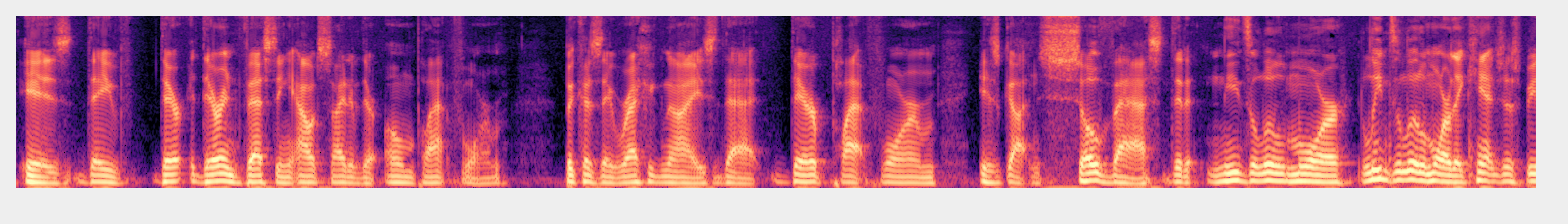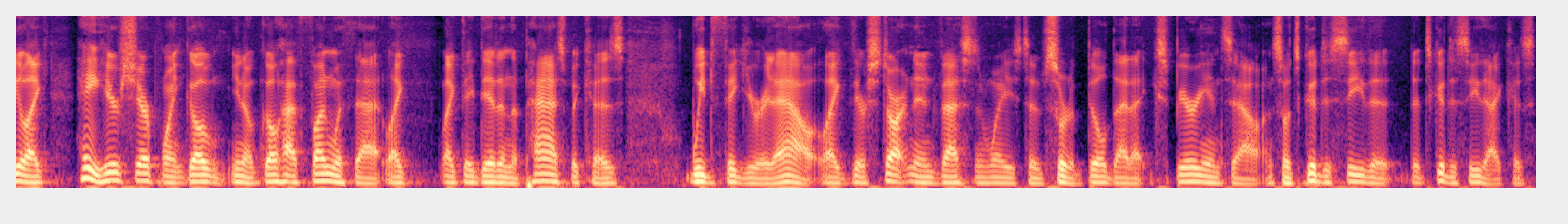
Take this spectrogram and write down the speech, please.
Is they've they're they're investing outside of their own platform because they recognize that their platform is gotten so vast that it needs a little more it needs a little more. They can't just be like hey here's sharepoint. Go you know go have fun with that like like they did in the past because we'd figure it out. Like they're starting to invest in ways to sort of build that experience out. And so it's good to see that it's good to see that because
